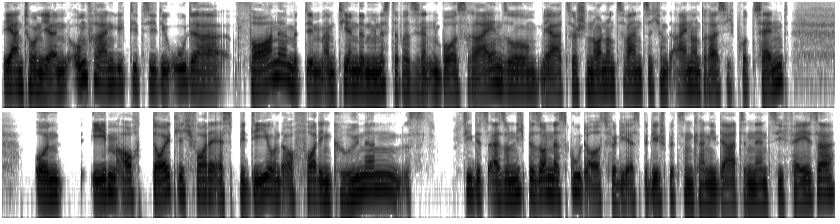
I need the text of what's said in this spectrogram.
Ja, Antonia, in Umfragen liegt die CDU da vorne mit dem amtierenden Ministerpräsidenten Boris Rhein, so ja, zwischen 29 und 31 Prozent. Und eben auch deutlich vor der SPD und auch vor den Grünen. Es sieht jetzt also nicht besonders gut aus für die SPD-Spitzenkandidatin Nancy Faeser.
